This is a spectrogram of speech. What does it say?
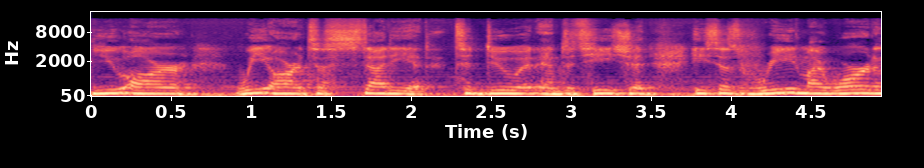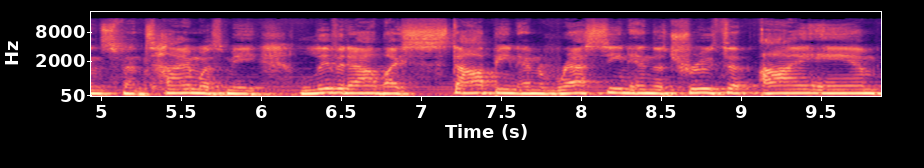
You are we are to study it to do it and to teach it. He says read my word and spend time with me. Live it out by stopping and resting in the truth that i am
